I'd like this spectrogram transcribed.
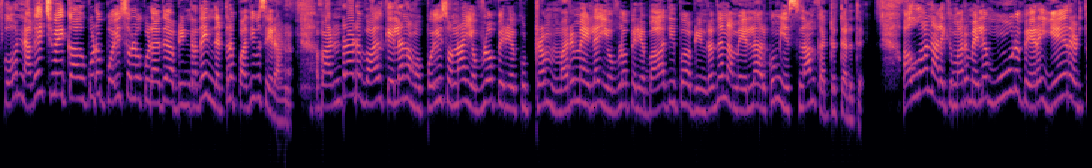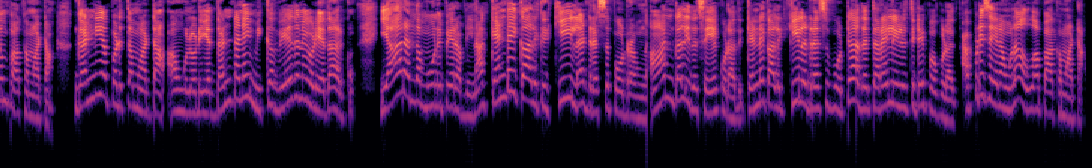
இப்போ நகைச்சுவைக்காக கூட பொய் சொல்லக்கூடாது அப்படின்றத இந்த இடத்துல பதிவு செய்யறாங்க அப்ப அன்றாட வாழ்க்கையில நம்ம பொய் சொன்னா எவ்வளவு பெரிய குற்றம் மறுமையில எவ்வளவு பெரிய பாதிப்பு அப்படின்றத நம்ம எல்லாருக்கும் இஸ்லாம் கற்றுத்தருது. அல்லாஹ் நாளைக்கு மறுமையில மூணு பேரை ஏர் எடுத்தும் பார்க்க மாட்டான். கண்ணியப்படுத்த மாட்டான். அவங்களுடைய தண்டனை மிக்க வேதனையுடையதா இருக்கும். யார் அந்த மூணு பேர் அப்படின்னா கெண்டைக்காலுக்கு கீழே ட்ரெஸ் போடுறவங்க. ஆண்கள் இதை செய்யக்கூடாது. கெண்டைக்காலுக்கு கீழே ட்ரெஸ் போட்டு அதை தரையில இழுத்துட்டே போக கூடாது அப்படி செய்யறவங்கள அல்லாஹ் பார்க்க மாட்டான்.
